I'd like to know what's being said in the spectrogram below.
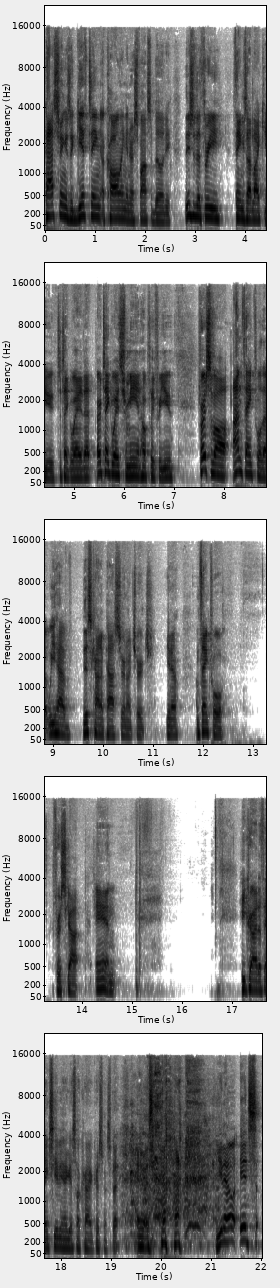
Pastoring is a gifting, a calling, and a responsibility. These are the three things I'd like you to take away that are takeaways for me and hopefully for you. First of all, I'm thankful that we have this kind of pastor in our church. You know, I'm thankful for Scott. And he cried at Thanksgiving. I guess I'll cry at Christmas. But, anyways, you know, it's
